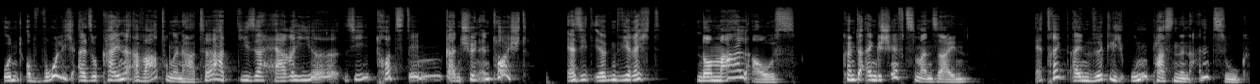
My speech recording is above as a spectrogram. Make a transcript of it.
Und obwohl ich also keine Erwartungen hatte, hat dieser Herr hier sie trotzdem ganz schön enttäuscht. Er sieht irgendwie recht normal aus. Könnte ein Geschäftsmann sein. Er trägt einen wirklich unpassenden Anzug.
